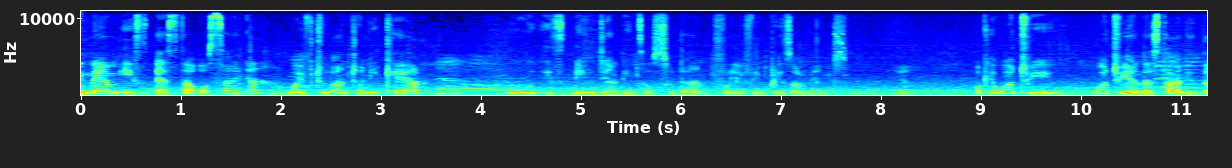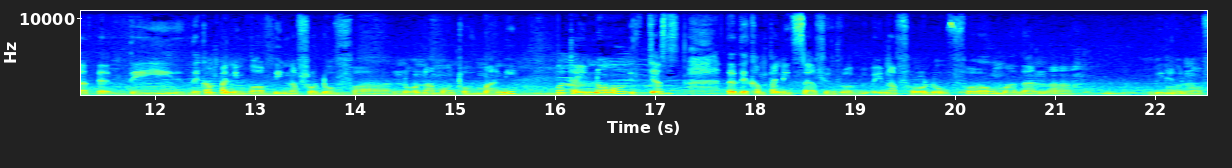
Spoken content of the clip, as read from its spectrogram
name is Esther Osanya, wife to Anthony Care, who is being jailed in South Sudan for life imprisonment. Yeah. Okay, what we what we understand is that the the, the company involved in a fraud of uh, known amount of money. What I know is just that the company itself involved in a fraud of uh, more than a billion of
